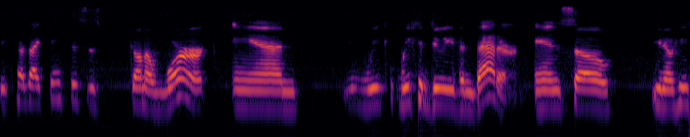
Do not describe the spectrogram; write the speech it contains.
because I think this is going to work and we, we could do even better. And so, you know, he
